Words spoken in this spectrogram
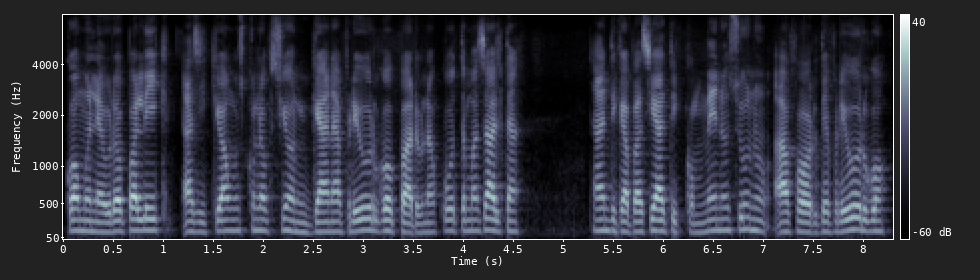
como en la Europa League, así que vamos con la opción gana Friburgo para una cuota más alta, handicap asiático menos uno a favor de Friburgo,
